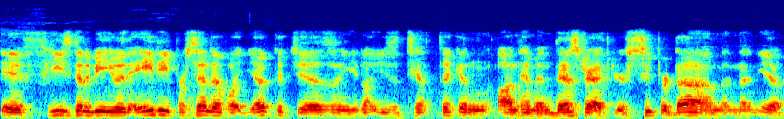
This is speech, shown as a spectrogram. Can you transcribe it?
if he's going to be even 80% of what Jokic is and you don't use a 10th pick on him in this draft, you're super dumb. And then, you know,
